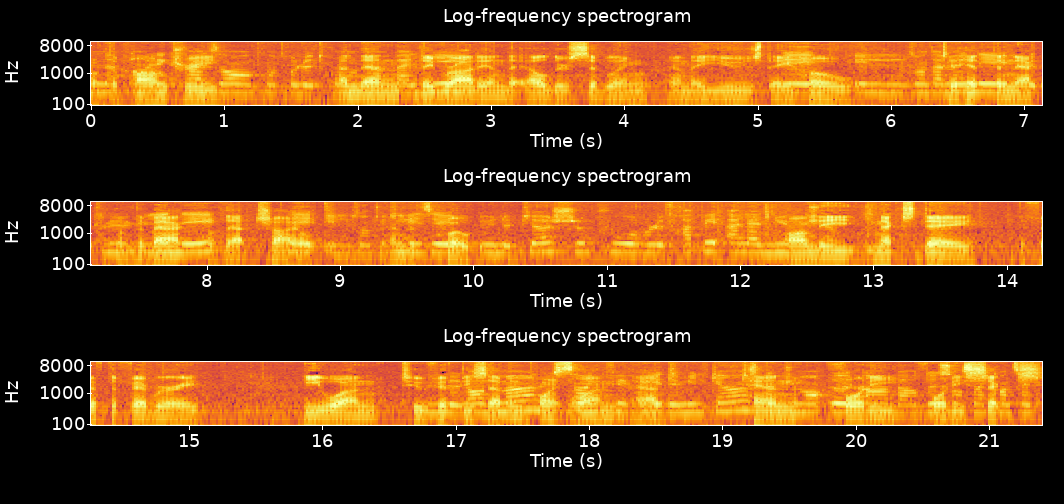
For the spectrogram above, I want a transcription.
of the palm tree, l'écrasant contre le tronc and then they brought in the elder sibling and they used a hoe to hit the neck of the back of that child. End of quote. une pour le à la nuque. On the next day, the 5th of February, E1 le lendemain, le 5 257.1 at 2015, 10, document E1 barre 46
